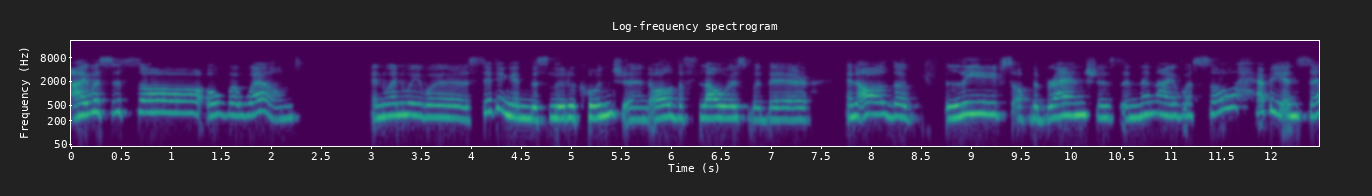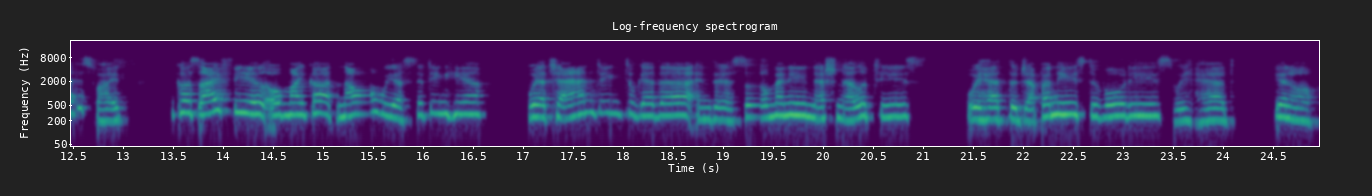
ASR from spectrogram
i was just so overwhelmed. And when we were sitting in this little kunj and all the flowers were there and all the leaves of the branches. And then I was so happy and satisfied because I feel, oh my God, now we are sitting here, we are chanting together, and there's so many nationalities. We had the Japanese devotees, we had, you know,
